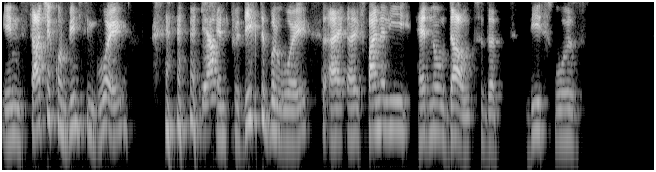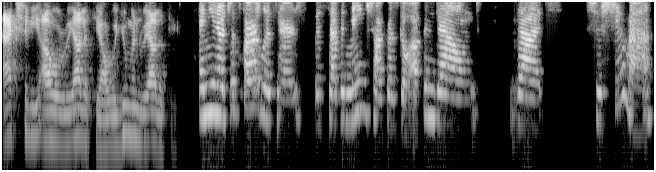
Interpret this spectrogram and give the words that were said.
in such a convincing way yeah. and predictable way, I, I finally had no doubt that this was actually our reality, our human reality. And you know, just for our listeners, the seven main chakras go up and down that Sushumna,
